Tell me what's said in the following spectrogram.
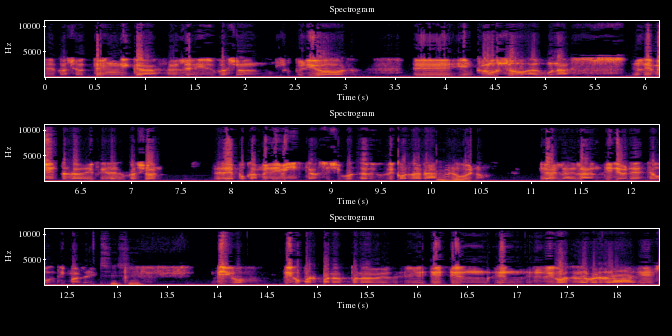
de educación técnica, la ley de educación superior, eh, incluso algunos elementos de la ley de educación de la época menemista, no sé si vos te recordarás, pero bueno, la, anterior a esta última ley. Digo, digo para, para, para ver, eh, eh, en, en, el rigor de la verdad es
